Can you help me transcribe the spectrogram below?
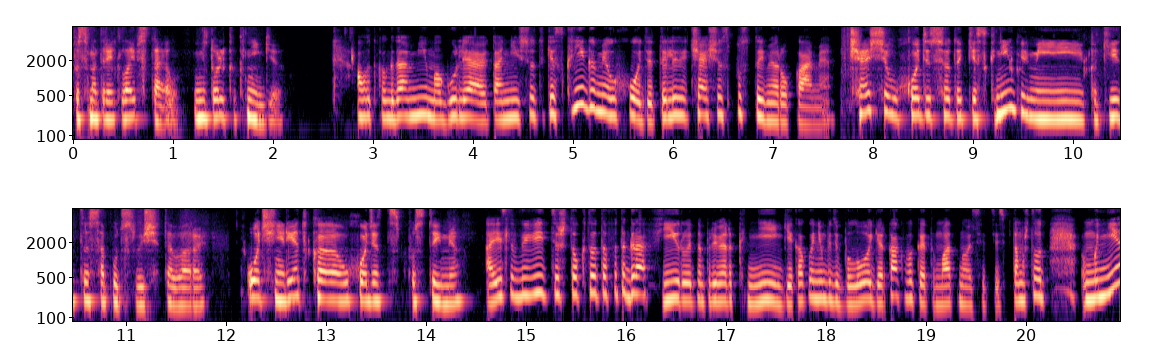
посмотреть лайфстайл, не только книги. А вот когда мимо гуляют, они все-таки с книгами уходят или чаще с пустыми руками? Чаще уходят все-таки с книгами и какие-то сопутствующие товары. Очень редко уходят с пустыми. А если вы видите, что кто-то фотографирует, например, книги, какой-нибудь блогер, как вы к этому относитесь? Потому что вот мне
